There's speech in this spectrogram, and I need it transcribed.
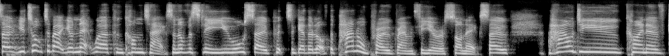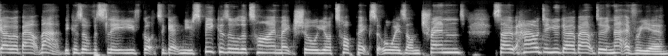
So you talked about your network and contacts, and obviously you also put together a lot of the panel program for Eurosonic. So how do you kind of go about that? Because obviously you've got to get new speakers all the time, make sure your topics are always on trend. So how do you go about doing that every year?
